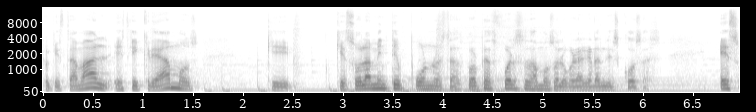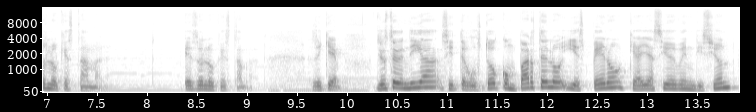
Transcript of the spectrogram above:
Lo que está mal es que creamos que, que solamente por nuestras propias fuerzas vamos a lograr grandes cosas. Eso es lo que está mal. Eso es lo que está mal. Así que Dios te bendiga. Si te gustó, compártelo y espero que haya sido de bendición.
